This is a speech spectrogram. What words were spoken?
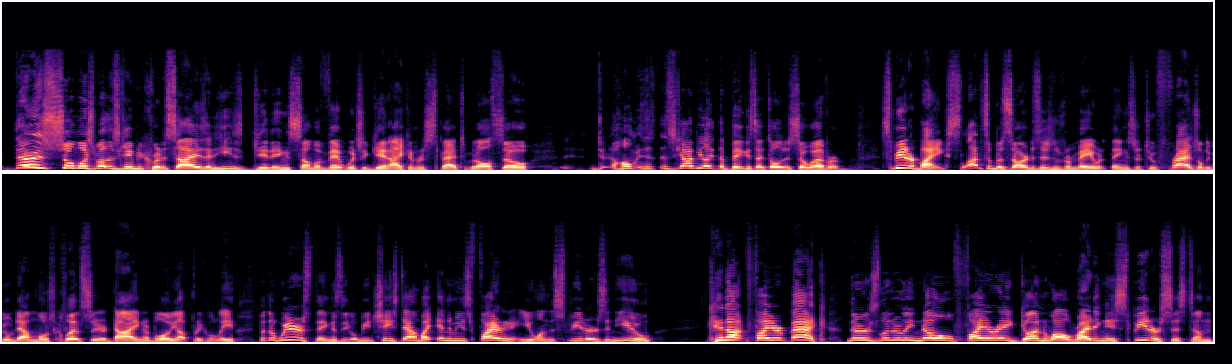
there is so much about this game to criticize, and he's getting some of it, which again I can respect, but also, home, this, this gotta be like the biggest I told you so ever. Speeder bikes. Lots of bizarre decisions were made when things are too fragile to go down most cliffs, so you're dying or blowing up frequently. But the weirdest thing is that you'll be chased down by enemies firing at you on the speeders, and you cannot fire back. There's literally no fire a gun while riding a speeder system,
